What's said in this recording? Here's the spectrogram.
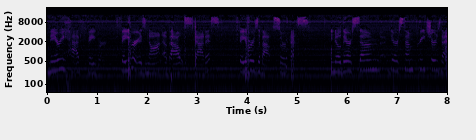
Mary had favor. Favor is not about status. Favor is about service. You know, there are some there are some preachers that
